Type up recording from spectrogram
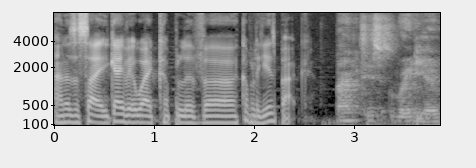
and as I say, he gave it away a couple of uh, couple of years back. Mantis Radio.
